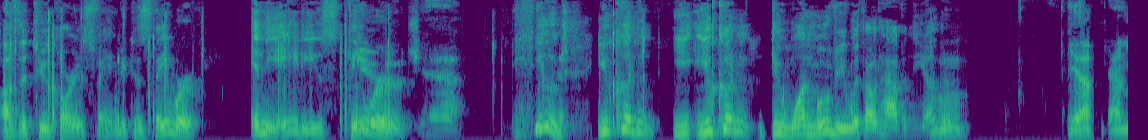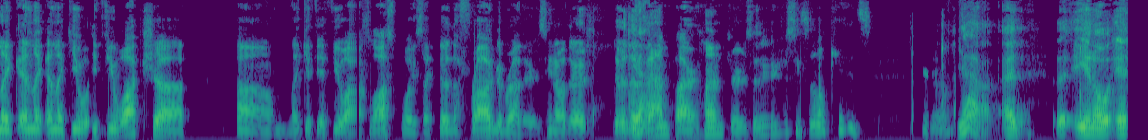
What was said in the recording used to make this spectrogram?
of the two Corey's fame because they were in the 80s, they were Huge, yeah. huge. You couldn't you, you couldn't do one movie without having the other. Mhm. Yeah, and like and like and like you if you watch uh Um, like if, if you watch Lost Boys, like they're the Frog Brothers, you know, they're they're the Yeah. vampire hunters, and they're just these little kids, you know. Yeah, and Uh, you know, in,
